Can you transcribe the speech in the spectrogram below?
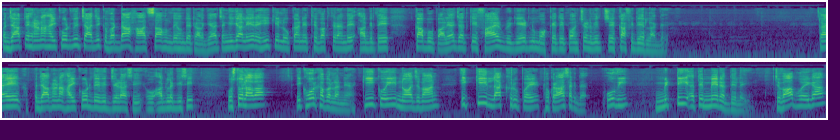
ਪੰਜਾਬ ਤੇ ਹਰਿਆਣਾ ਹਾਈ ਕੋਰਟ ਵਿੱਚ ਅੱਜ ਇੱਕ ਵੱਡਾ ਹਾਦਸਾ ਹੁੰਦੇ ਹੁੰਦੇ ਟਲ ਗਿਆ। ਚੰਗੀ ਗੱਲ ਇਹ ਰਹੀ ਕਿ ਲੋਕਾਂ ਨੇ ਇੱਥੇ ਵਕਤ ਰਹਿੰਦੇ ਅੱਗ ਤੇ ਕਾਬੂ ਪਾ ਲਿਆ, ਜਦਕਿ ਫਾਇਰ ਬ੍ਰਿਗੇਡ ਨੂੰ ਮੌਕੇ ਤੇ ਪਹੁੰਚਣ ਵਿੱਚ ਕਾਫੀ ਦੇਰ ਲੱਗ ਗਈ। ਤਾਂ ਇਹ ਪੰਜਾਬ ਹਰਿਆਣਾ ਹਾਈ ਕੋਰਟ ਦੇ ਵਿੱਚ ਜਿਹੜਾ ਸੀ, ਉਹ ਅੱਗ ਲੱਗੀ ਸੀ। ਉਸ ਤੋਂ ਇਲਾਵਾ ਇੱਕ ਹੋਰ ਖਬਰ ਲੈਣੇ ਆ ਕੀ ਕੋਈ ਨੌਜਵਾਨ 21 ਲੱਖ ਰੁਪਏ ਠੁਕਰਾ ਸਕਦਾ ਉਹ ਵੀ ਮਿੱਟੀ ਅਤੇ ਮਿਹਨਤ ਦੇ ਲਈ। ਜਵਾਬ ਹੋਏਗਾ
